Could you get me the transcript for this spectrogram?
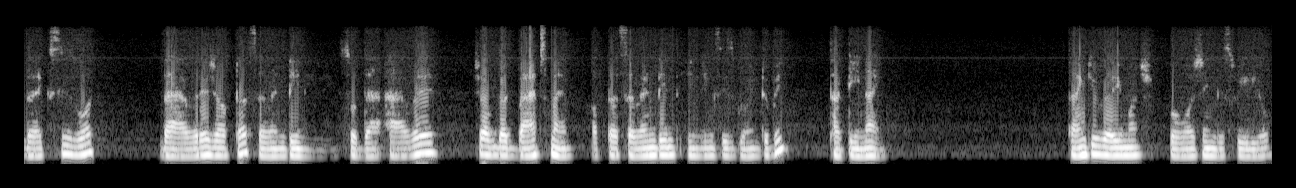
the x is what? The average after 17 innings. So the average of the batsman after 17th innings is going to be 39 thank you very much for watching this video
